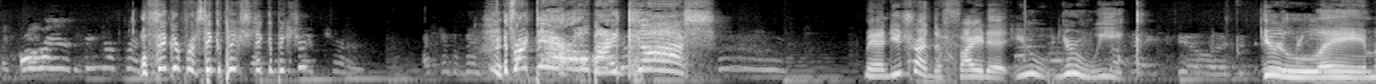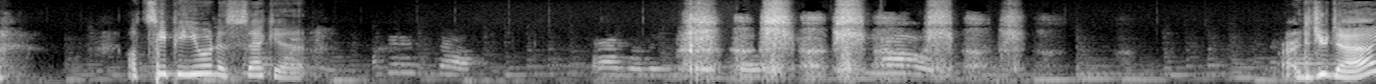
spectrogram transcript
The Oh, ghost right, do? fingerprint. Oh, fingerprints. Take a picture. Take a picture. Picture. I took a picture. It's right there. Oh my gosh. Man, you tried to fight it. You you're weak. Okay, kill it. You're lame. I'll TP you in a second. I'm gonna use his stuff. No. Alright, did you die?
